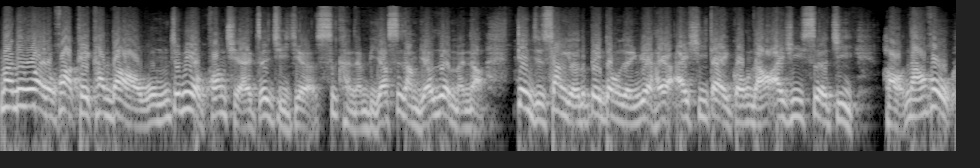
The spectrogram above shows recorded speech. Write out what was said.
那另外的话可以看到，我们这边有框起来这几节是可能比较市场比较热门的电子上游的被动人员，还有 IC 代工，然后 IC 设计。好，然后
